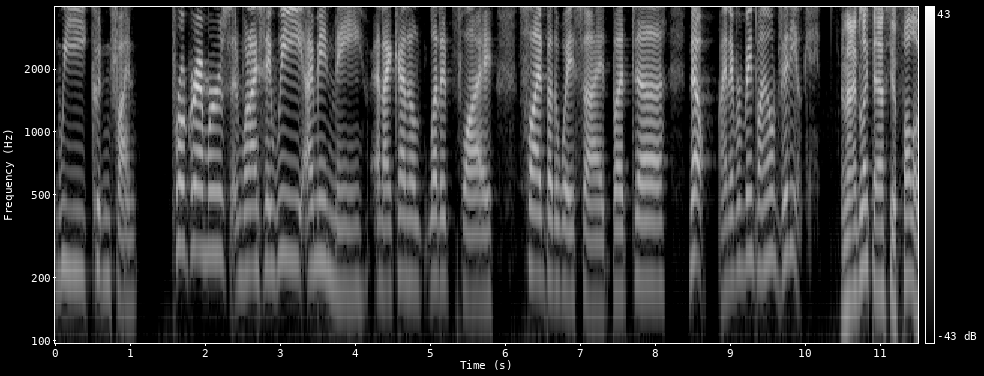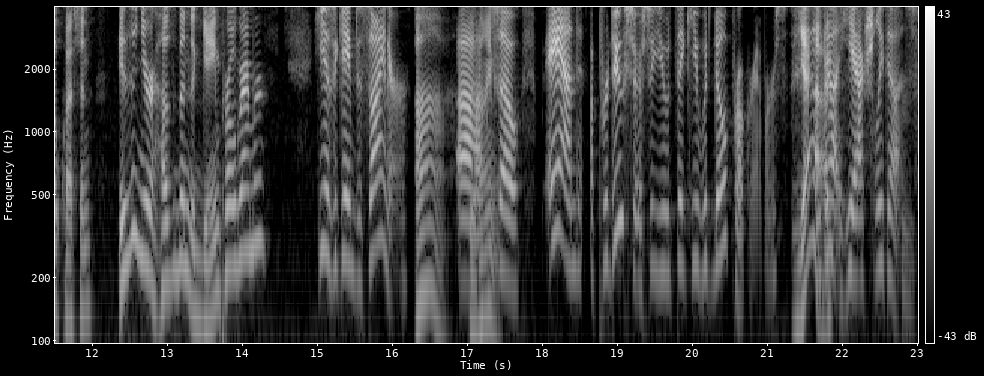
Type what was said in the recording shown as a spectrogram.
we couldn't find programmers, and when I say we, I mean me, and I kind of let it fly, slide by the wayside. But uh, no, I never made my own video game. And I'd like to ask you a follow up question. Isn't your husband a game programmer? He is a game designer, Ah, uh, designer. so and a producer, so you would think he would know programmers. He, yeah. do- he actually does.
